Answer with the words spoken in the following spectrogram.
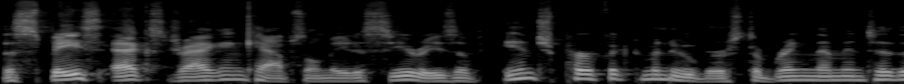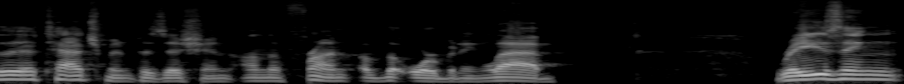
The SpaceX Dragon capsule made a series of inch perfect maneuvers to bring them into the attachment position on the front of the orbiting lab. Raising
